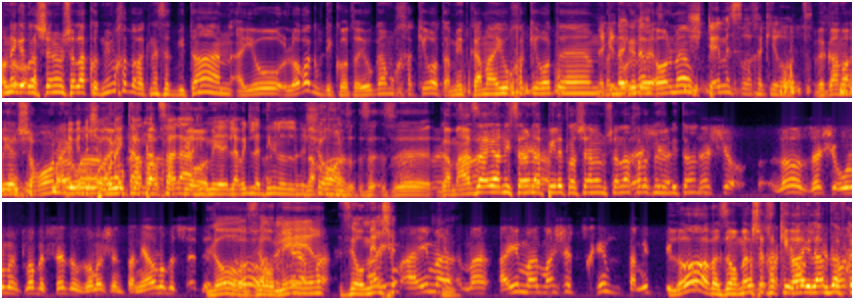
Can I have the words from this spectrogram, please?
לכל נגד דבר. ראשי ממשלה קודמים, חבר הכנסת ביטן, היו לא רק בדיקות, היו גם חקירות. עמית, כמה היו חקירות אה, נגד נגד אולמרט? אולמרט? 12 חקירות. וגם אריאל שרון היו היו הייתה כמה המלצה חקירות. להעמיד- לדין על נכון, שוחד. זה- זה- זה- זה- גם זה- אז היה זה- ניסיון זה- להפיל את ראשי הממשלה, זה חבר ש- הכנסת ביטן? זה ש... לא, זה שאולמרט לא בסדר, זה אומר שנתניהו לא בסדר. לא, זה אני אומר- שואל, זה אומר ש- האם כן. מה- שצריכים זה תמיד... בדיקות? לא, אבל זה אומר זה שחקירה היא לאו דווקא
